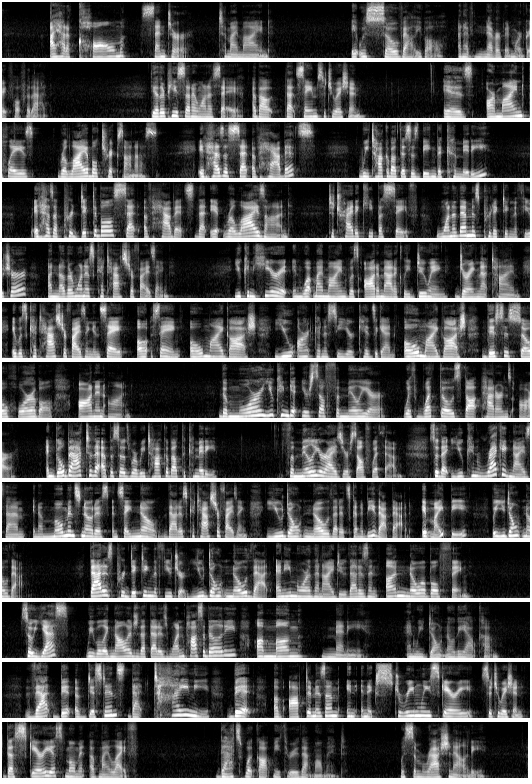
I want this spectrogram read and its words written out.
I had a calm center to my mind. It was so valuable, and I've never been more grateful for that. The other piece that I want to say about that same situation is our mind plays reliable tricks on us. It has a set of habits. We talk about this as being the committee. It has a predictable set of habits that it relies on to try to keep us safe. One of them is predicting the future, another one is catastrophizing. You can hear it in what my mind was automatically doing during that time. It was catastrophizing and say, oh, saying, "Oh my gosh, you aren't going to see your kids again. Oh my gosh, this is so horrible." On and on. The more you can get yourself familiar with what those thought patterns are, and go back to the episodes where we talk about the committee Familiarize yourself with them so that you can recognize them in a moment's notice and say, no, that is catastrophizing. You don't know that it's going to be that bad. It might be, but you don't know that. That is predicting the future. You don't know that any more than I do. That is an unknowable thing. So, yes, we will acknowledge that that is one possibility among many, and we don't know the outcome. That bit of distance, that tiny bit of optimism in an extremely scary situation, the scariest moment of my life, that's what got me through that moment with some rationality.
